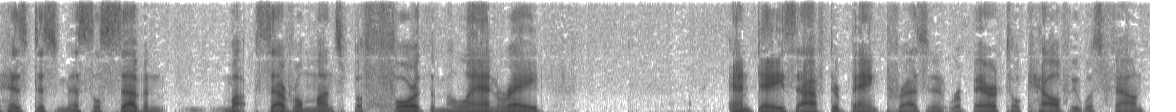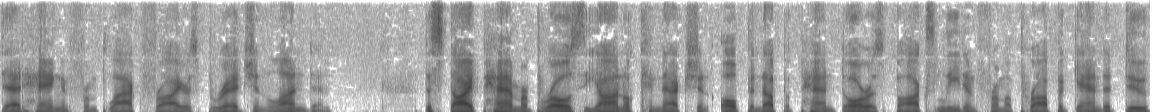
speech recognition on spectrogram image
his dismissal seven several months before the Milan raid and days after bank president Roberto Calvi was found dead hanging from Blackfriars Bridge in London. The Stipam Ambrosiano connection opened up a Pandora's box leading from a propaganda due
